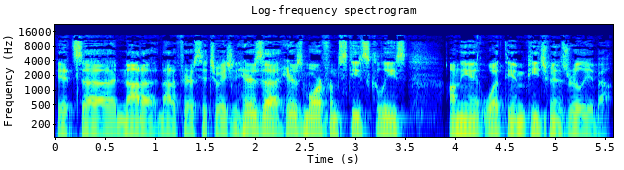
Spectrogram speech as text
it's uh, not a not a fair situation. Here's uh, here's more from Steve Scalise on the what the impeachment is really about.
